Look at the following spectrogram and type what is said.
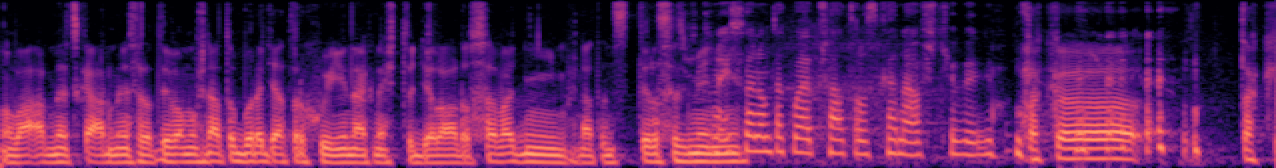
nová americká administrativa možná to bude dělat trochu jinak, než to dělá dosavadní, možná ten styl se změní. To nejsou jenom takové přátelské návštěvy. Tak, eh, tak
